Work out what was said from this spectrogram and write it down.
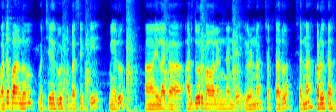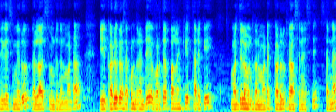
వద్దపాలెం వచ్చే రూట్ బస్ ఎక్కి మీరు ఇలాగ అర్దూరు పోవాలని అంటే ఎవరన్నా చెప్తారు. సరేనా? కడుగు క్రాస్ దిగేసి మీరు వెళ్ళాల్సి ఉంటుందన్నమాట. ఈ కడుగు క్రాస్ ఎక్కడ ఉంటుందంటే వరదపాలెంకి తడకి మధ్యలో ఉంటుందన్నమాట కడుగు క్రాస్ అనేసి. సరేనా?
